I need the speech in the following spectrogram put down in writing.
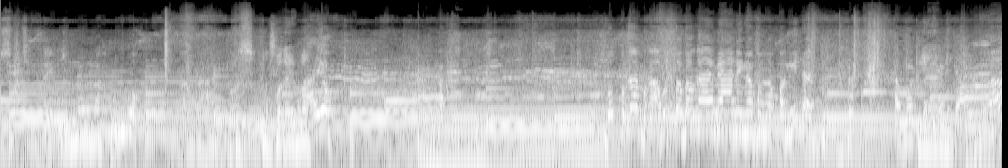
Susitsintay uno na. Oh, Mas, mas pa kayo ba? Tayo. Bot ba ka? Makaabot pa ba kaya may ani nga mga pangidad? Abot ka Yan. dyan. Ha?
